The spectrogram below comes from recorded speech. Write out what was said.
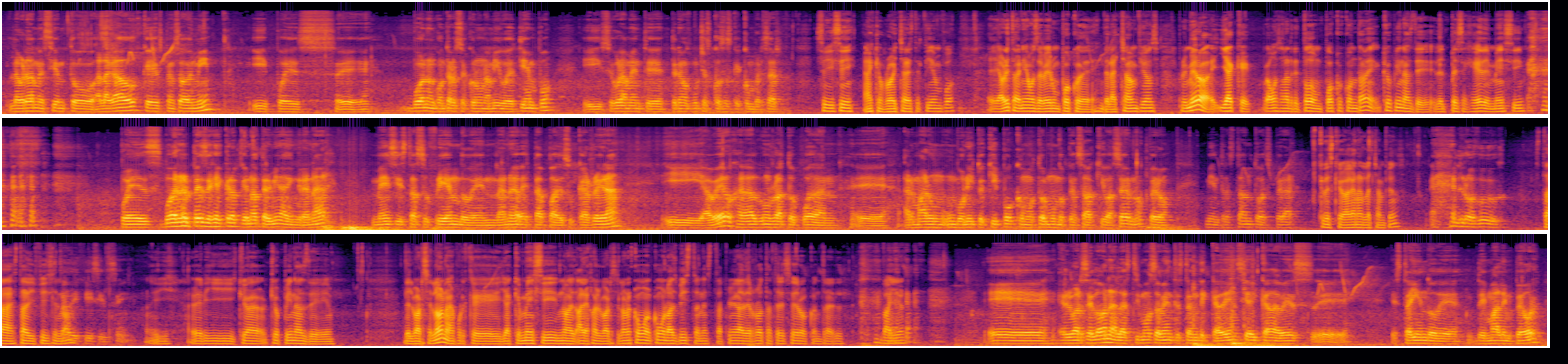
la verdad me siento halagado que hayas pensado en mí y pues eh, bueno encontrarse con un amigo de tiempo y seguramente tenemos muchas cosas que conversar. Sí, sí, hay que aprovechar este tiempo. Eh, ahorita veníamos de ver un poco de, de, la Champions. Primero, ya que vamos a hablar de todo un poco, contame, ¿qué opinas de, del PSG, de Messi? pues bueno, el PSG creo que no termina de engranar. Messi está sufriendo en la nueva etapa de su carrera. Y a ver, ojalá algún rato puedan eh, armar un, un, bonito equipo como todo el mundo pensaba que iba a ser, ¿no? Pero mientras tanto, a esperar. ¿Crees que va a ganar la Champions? Lo dudo. Está, está difícil, está ¿no? Está difícil, sí. Y, a ver, ¿y qué, qué opinas de, del Barcelona? Porque ya que Messi no ha dejado el Barcelona, ¿cómo, cómo lo has visto en esta primera derrota 3-0 contra el Bayern? eh, el Barcelona lastimosamente está en decadencia y cada vez eh, está yendo de, mal en peor.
